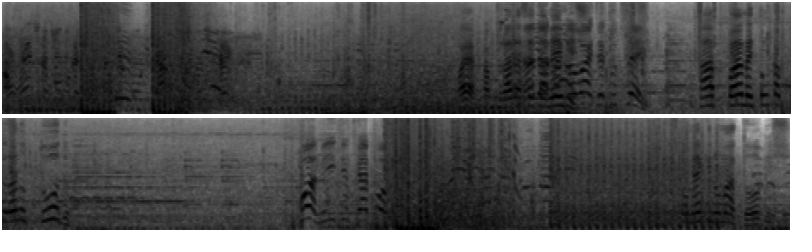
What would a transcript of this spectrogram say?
Ao oeste da sua localização tem uma unidade de tanque. Olha, capturaram você também, bicho. Rapaz, mas estão capturando tudo. Como é que não matou, bicho?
